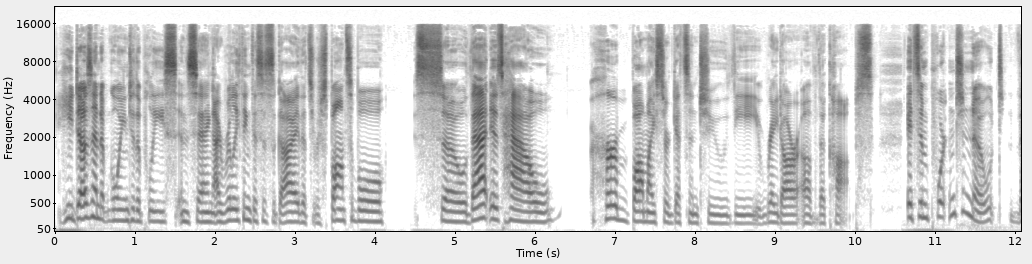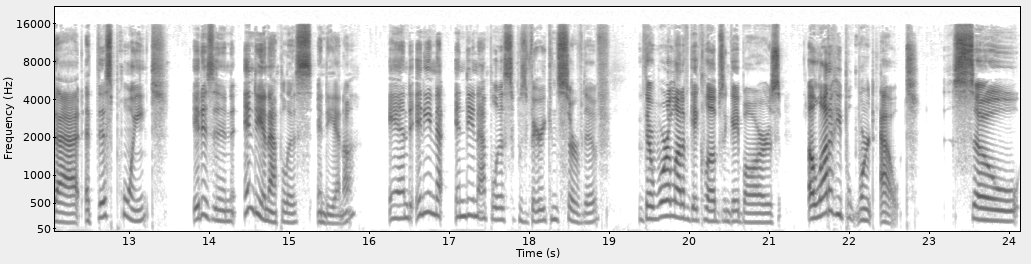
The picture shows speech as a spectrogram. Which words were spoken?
he does end up going to the police and saying, "I really think this is the guy that's responsible." So that is how Herb Baumeister gets into the radar of the cops. It's important to note that at this point, it is in Indianapolis, Indiana, and Indiana- Indianapolis was very conservative. There were a lot of gay clubs and gay bars. A lot of people weren't out. So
